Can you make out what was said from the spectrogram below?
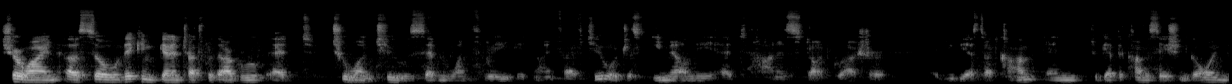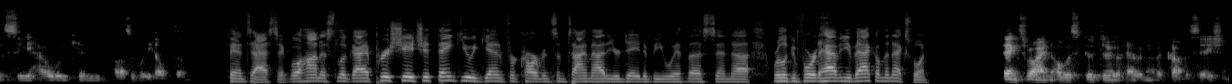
Sure, Ryan. Uh, so they can get in touch with our group at 212 713 8952 or just email me at hannes.grasher at ubs.com and to get the conversation going to see how we can possibly help them. Fantastic. Well, Hannes, look, I appreciate you. Thank you again for carving some time out of your day to be with us. And uh, we're looking forward to having you back on the next one. Thanks, Ryan. Always good to have another conversation.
